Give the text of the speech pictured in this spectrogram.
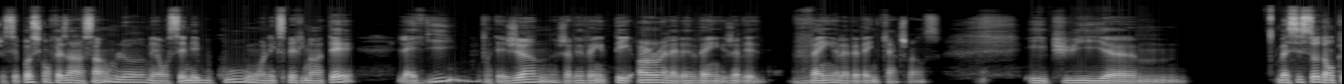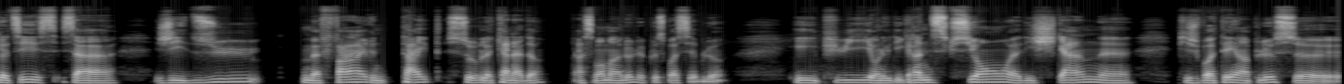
Je sais pas ce qu'on faisait ensemble, là, mais on s'aimait beaucoup, on expérimentait la vie. On était jeunes. J'avais 21, elle avait 20, j'avais 20, elle avait 24, je pense. Et puis, euh, ben c'est ça. Donc, tu sais, ça, j'ai dû me faire une tête sur le Canada à ce moment-là le plus possible. Et puis, on a eu des grandes discussions, euh, des chicanes. Euh, puis je votais en plus, euh,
